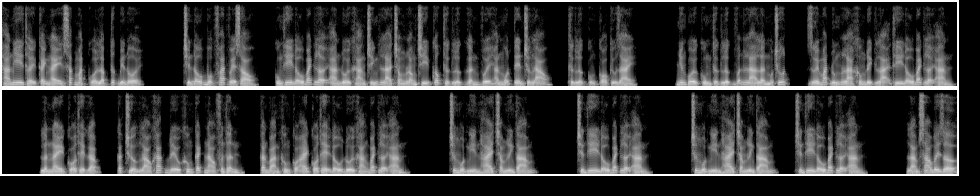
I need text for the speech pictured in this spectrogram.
hàn y thấy cảnh này sắc mặt của lập tức biến đổi chiến đấu buộc phát về sau cùng thi đấu bách lợi an đối kháng chính là trong lòng chi cốc thực lực gần với hắn một tên trưởng lão thực lực cũng có kiểu giai nhưng cuối cùng thực lực vẫn là lần một chút dưới mắt đúng là không địch lại thi đấu bách lợi an lần này có thể gặp các trưởng lão khác đều không cách nào phân thân căn bản không có ai có thể đấu đối kháng bách lợi an Trước 1208, chiến thi đấu bách lợi an. Trước 1208, chiến thi đấu bách lợi an. Làm sao bây giờ?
